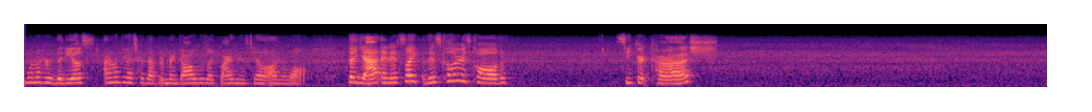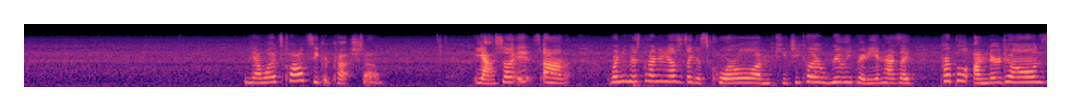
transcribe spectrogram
one of her videos. I don't know if you guys heard that, but my dog was like wagging his tail on the wall. But yeah, and it's like this color is called Secret Crush. Yeah, well, it's called Secret Crush, so. Yeah, so it's, um, when you just put on your nails, it's like this coral, um, peachy color, really pretty, and has, like, purple undertones.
